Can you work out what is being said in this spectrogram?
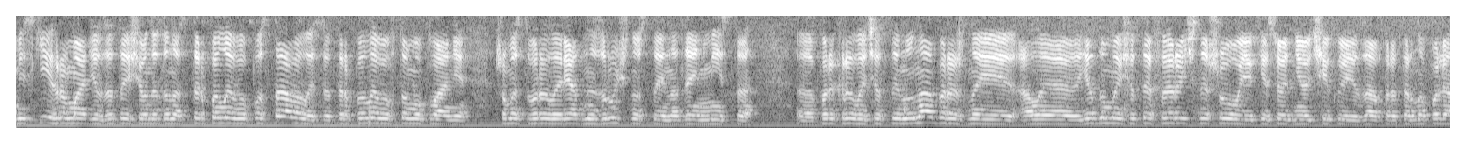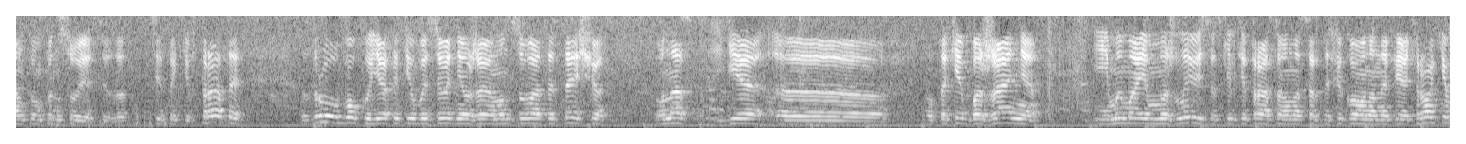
міській громаді за те, що вони до нас терпеливо поставилися, терпеливо в тому плані, що ми створили ряд незручностей на день міста. е, Перекрили частину набережної, але я думаю, що те феєричне шоу, яке сьогодні очікує завтра тернополян, компенсує ці, за ці такі втрати. З другого боку, я хотів би сьогодні вже анонсувати те, що у нас є е, ну, таке бажання, і ми маємо можливість, оскільки траса у нас сертифікована на 5 років,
